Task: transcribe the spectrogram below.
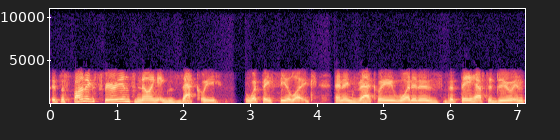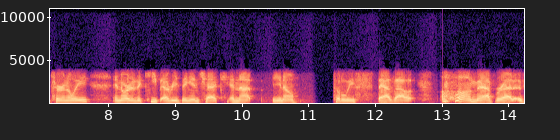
it's a fun experience knowing exactly what they feel like and exactly what it is that they have to do internally in order to keep everything in check and not, you know, totally spaz out on the apparatus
